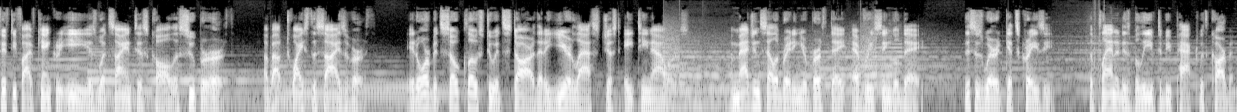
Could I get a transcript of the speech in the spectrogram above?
55 Cancri E is what scientists call a super-Earth, about twice the size of Earth. It orbits so close to its star that a year lasts just 18 hours. Imagine celebrating your birthday every single day. This is where it gets crazy. The planet is believed to be packed with carbon.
